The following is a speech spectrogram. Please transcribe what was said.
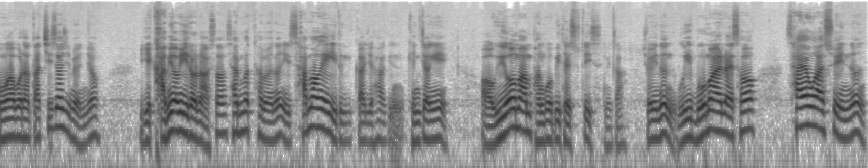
봉합을 하다 찢어지면요, 이게 감염이 일어나서 잘못하면은 이 사망에 이르기까지 하긴 굉장히 어, 위험한 방법이 될 수도 있습니다. 저희는 우리 몸 안에서 사용할 수 있는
